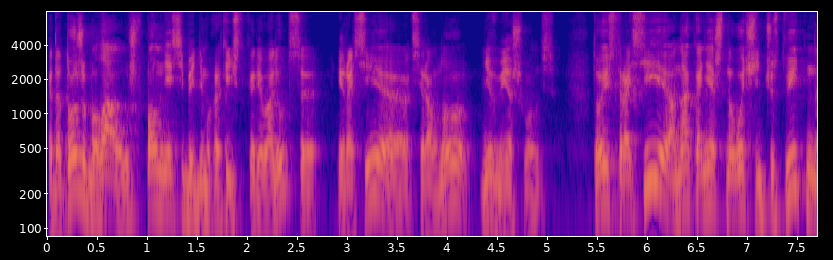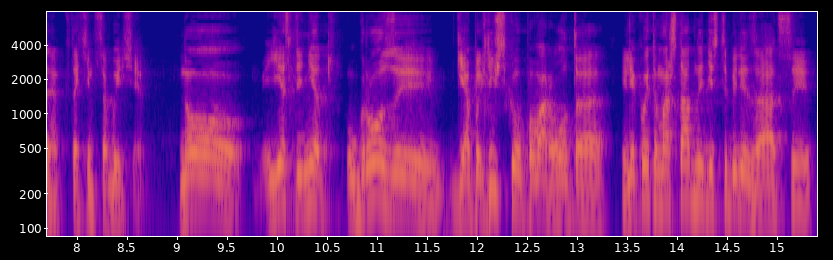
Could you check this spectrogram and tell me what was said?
когда тоже была уж вполне себе демократическая революция, и Россия все равно не вмешивалась. То есть Россия, она, конечно, очень чувствительна к таким событиям. Но если нет угрозы геополитического поворота или какой-то масштабной дестабилизации,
